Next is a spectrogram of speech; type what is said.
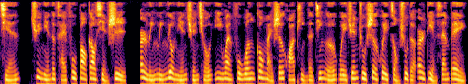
前去年的财富报告显示，二零零六年全球亿万富翁购买奢华品的金额为捐助社会总数的二点三倍。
